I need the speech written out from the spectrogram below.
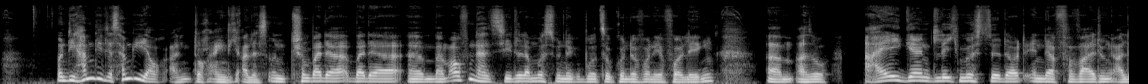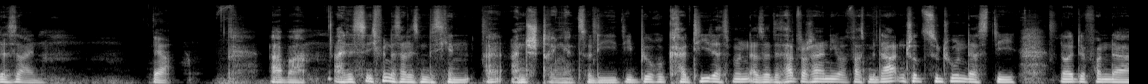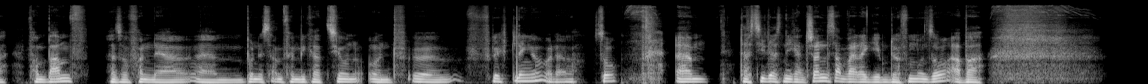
und die haben die, das haben die ja auch an, doch eigentlich alles. Und schon bei der, bei der, ähm, beim Aufenthaltstitel, da mussten wir eine Geburtsurkunde von ihr vorlegen. Ähm, also eigentlich müsste dort in der Verwaltung alles sein. Ja. Aber alles, ich finde das alles ein bisschen äh, anstrengend. So die, die Bürokratie, dass man, also das hat wahrscheinlich auch was mit Datenschutz zu tun, dass die Leute von der, vom BAMF also von der ähm, Bundesamt für Migration und äh, Flüchtlinge oder so, ähm, dass die das nicht ans Standesamt weitergeben dürfen und so, aber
